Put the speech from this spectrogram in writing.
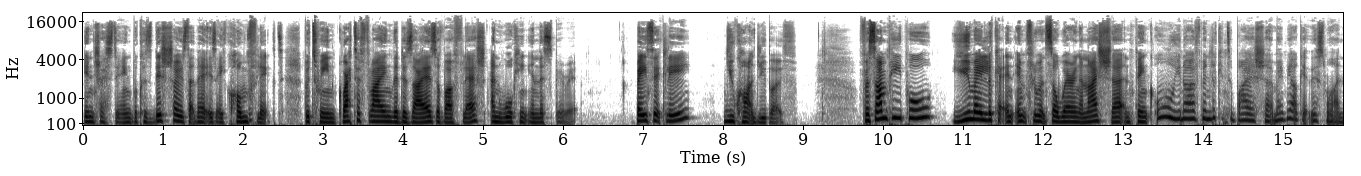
interesting because this shows that there is a conflict between gratifying the desires of our flesh and walking in the spirit. Basically, you can't do both. For some people, you may look at an influencer wearing a nice shirt and think, oh, you know, I've been looking to buy a shirt. Maybe I'll get this one.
